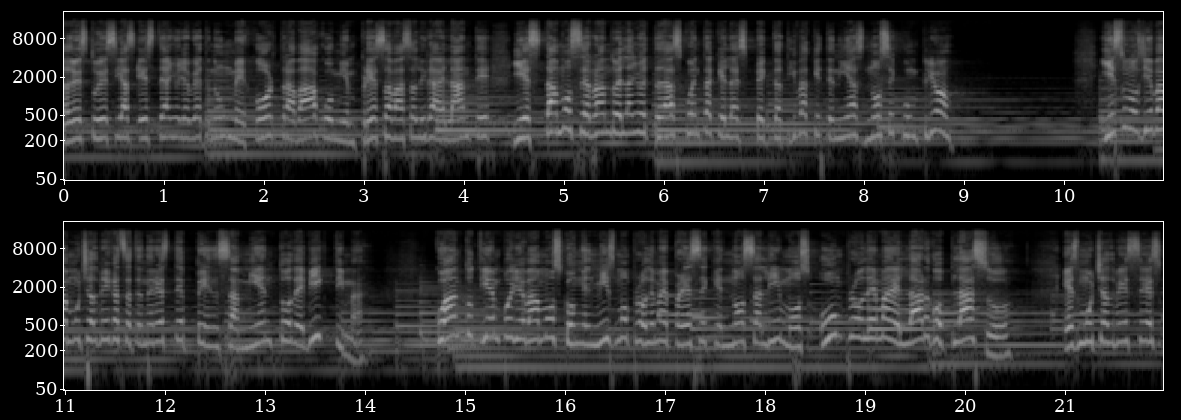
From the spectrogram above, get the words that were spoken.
Tal vez tú decías, este año ya voy a tener un mejor trabajo, mi empresa va a salir adelante. Y estamos cerrando el año y te das cuenta que la expectativa que tenías no se cumplió. Y eso nos lleva muchas veces a tener este pensamiento de víctima. ¿Cuánto tiempo llevamos con el mismo problema y parece que no salimos? Un problema de largo plazo es muchas veces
